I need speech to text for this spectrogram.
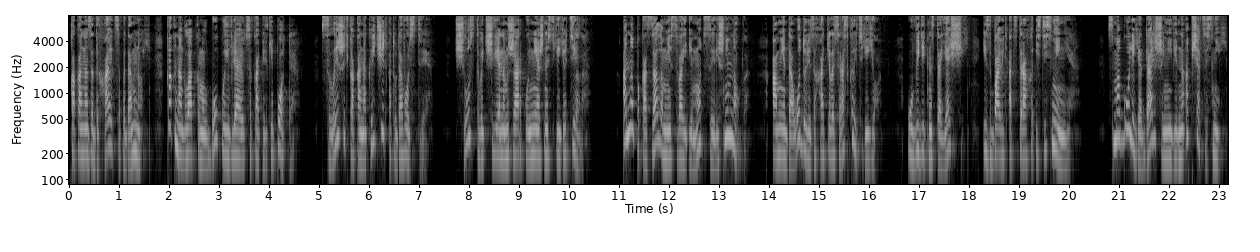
как она задыхается подо мной, как на гладком лбу появляются капельки пота. Слышать, как она кричит от удовольствия. Чувствовать членом жаркую нежность ее тела. Она показала мне свои эмоции лишь немного, а мне до одури захотелось раскрыть ее, увидеть настоящий, избавить от страха и стеснения. Смогу ли я дальше невинно общаться с ней?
